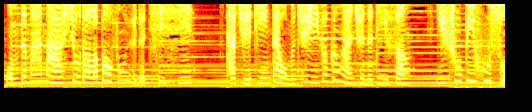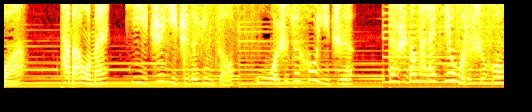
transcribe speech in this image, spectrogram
我们的妈妈嗅到了暴风雨的气息，她决定带我们去一个更安全的地方，一处庇护所。她把我们一只一只的运走，我是最后一只。但是当她来接我的时候，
